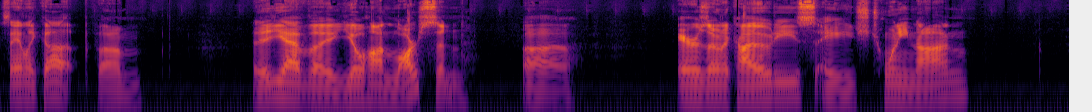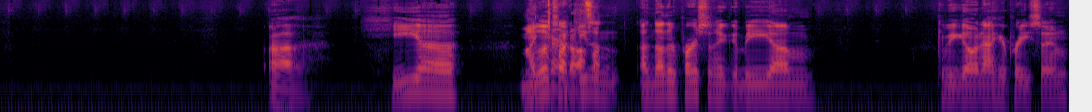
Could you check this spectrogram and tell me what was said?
Stanley Cup. Um, then you have uh, Johan Larsson, uh, Arizona Coyotes, age twenty nine. Uh, he uh, he looks like he's an, another person who could be um could be going out here pretty soon.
